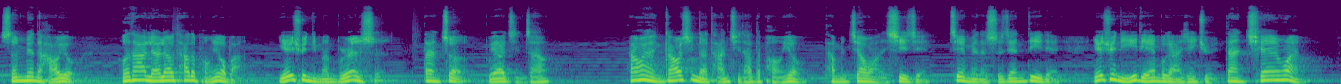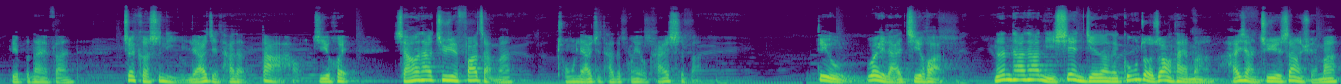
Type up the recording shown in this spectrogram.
身边的好友，和他聊聊他的朋友吧。也许你们不认识，但这不要紧张。他会很高兴地谈起他的朋友，他们交往的细节、见面的时间、地点。也许你一点也不感兴趣，但千万别不耐烦，这可是你了解他的大好机会。想和他继续发展吗？从了解他的朋友开始吧。第五，未来计划，能谈谈你现阶段的工作状态吗？还想继续上学吗？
